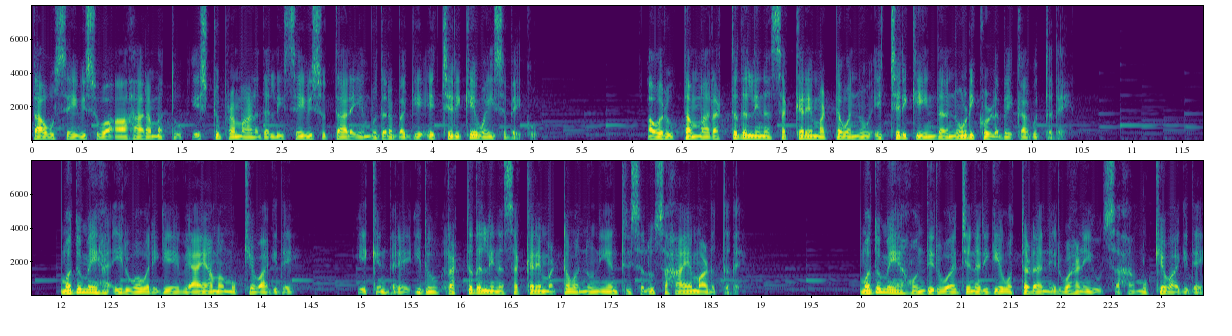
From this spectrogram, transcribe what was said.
ತಾವು ಸೇವಿಸುವ ಆಹಾರ ಮತ್ತು ಎಷ್ಟು ಪ್ರಮಾಣದಲ್ಲಿ ಸೇವಿಸುತ್ತಾರೆ ಎಂಬುದರ ಬಗ್ಗೆ ಎಚ್ಚರಿಕೆ ವಹಿಸಬೇಕು. ಅವರು ತಮ್ಮ ರಕ್ತದಲ್ಲಿನ ಸಕ್ಕರೆ ಮಟ್ಟವನ್ನು ಎಚ್ಚರಿಕೆಯಿಂದ ನೋಡಿಕೊಳ್ಳಬೇಕಾಗುತ್ತದೆ. ಮಧುಮೇಹ ಇರುವವರಿಗೆ ವ್ಯಾಯಾಮ ಮುಖ್ಯವಾಗಿದೆ, ಏಕೆಂದರೆ ಇದು ರಕ್ತದಲ್ಲಿನ ಸಕ್ಕರೆ ಮಟ್ಟವನ್ನು ನಿಯಂತ್ರಿಸಲು ಸಹಾಯ ಮಾಡುತ್ತದೆ. ಮಧುಮೇಹ ಹೊಂದಿರುವ ಜನರಿಗೆ ಒತ್ತಡ ನಿರ್ವಹಣೆಯೂ ಸಹ ಮುಖ್ಯವಾಗಿದೆ,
